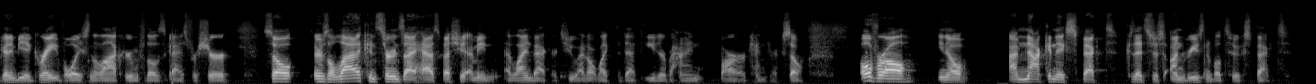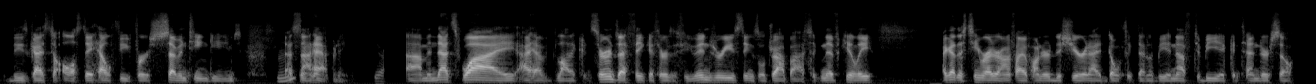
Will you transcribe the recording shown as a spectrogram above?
going to be a great voice in the locker room for those guys for sure. So there's a lot of concerns I have, especially, I mean, at linebacker too. I don't like the depth either behind Barr or Kendrick. So overall, you know, I'm not going to expect because it's just unreasonable to expect these guys to all stay healthy for 17 games. Mhm. That's not happening. Yeah. Um, and that's why I have a lot of concerns. I think if there's a few injuries, things will drop off significantly. I got this team right around 500 this year, and I don't think that'll be enough to be a contender. So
